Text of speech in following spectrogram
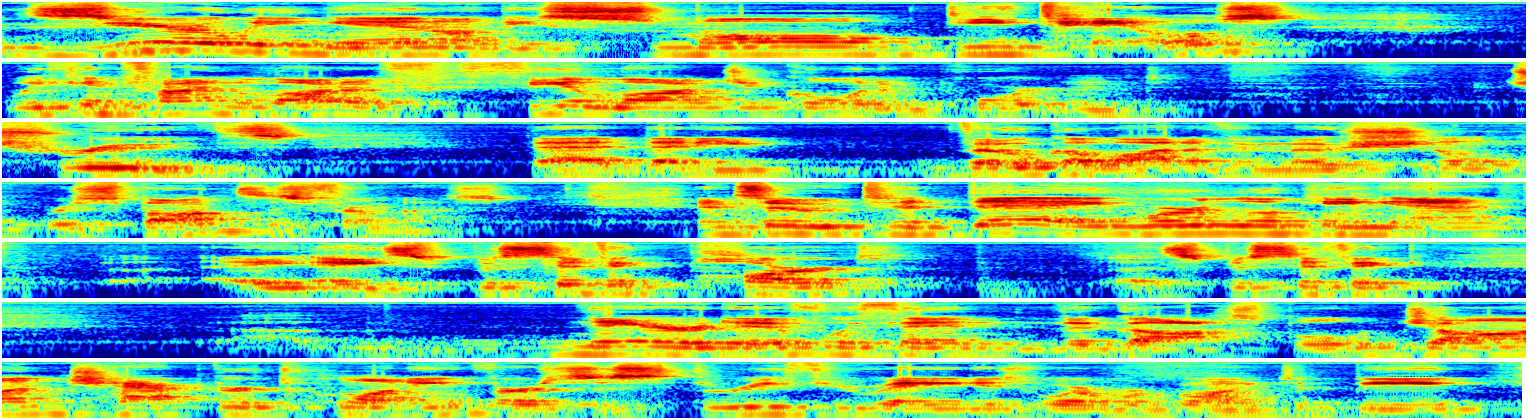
zeroing in on these small details, we can find a lot of theological and important truths that, that evoke a lot of emotional responses from us. And so today we're looking at a, a specific part, a specific uh, narrative within the gospel. John chapter 20, verses 3 through 8 is where we're going to be.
